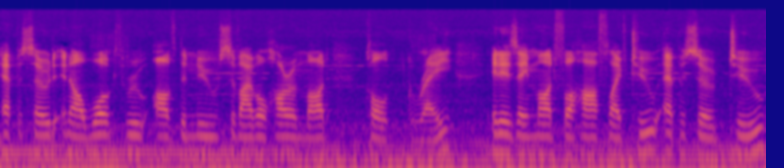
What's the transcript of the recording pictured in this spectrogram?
episode in our walkthrough of the new survival horror mod called Grey. It is a mod for Half-Life 2 Episode 2.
